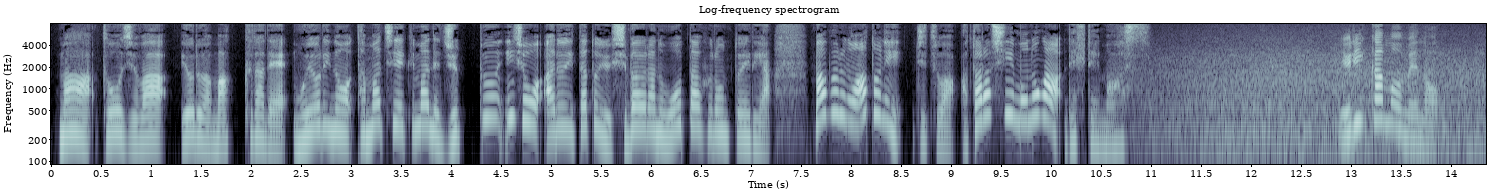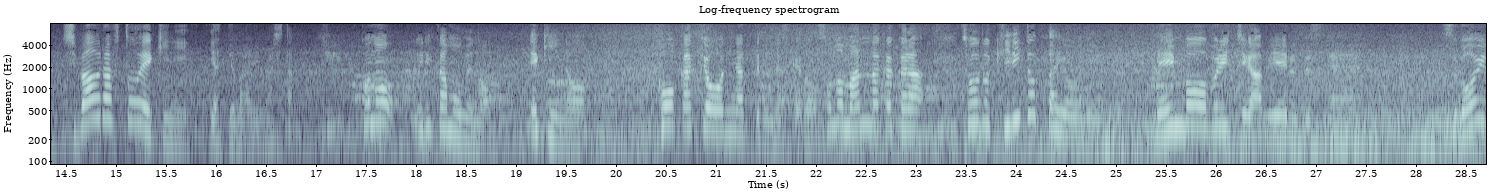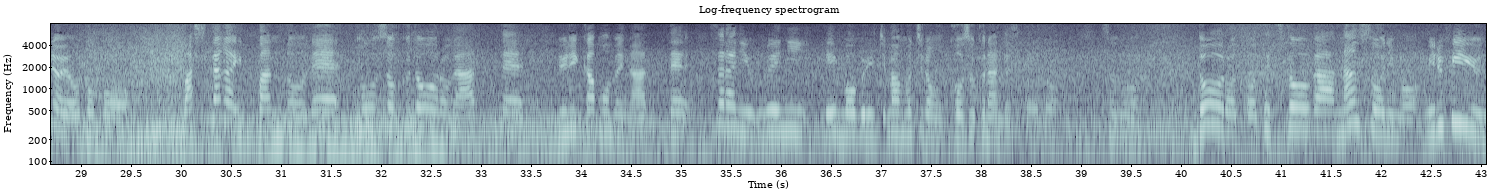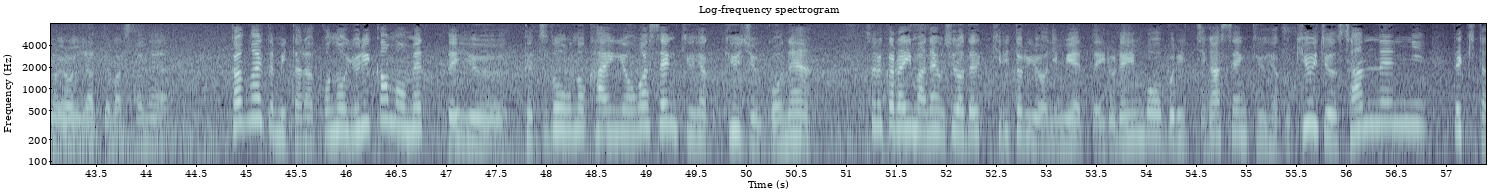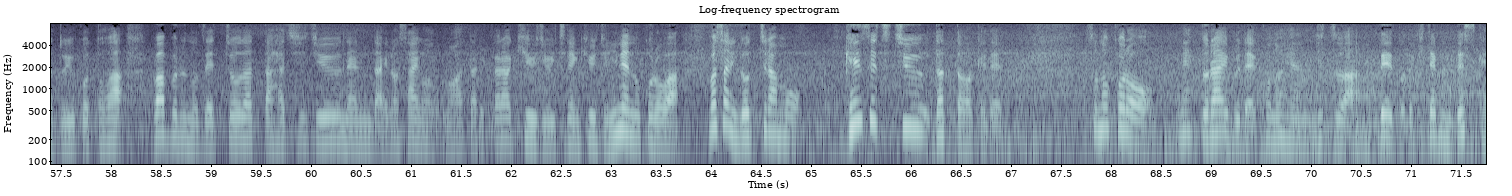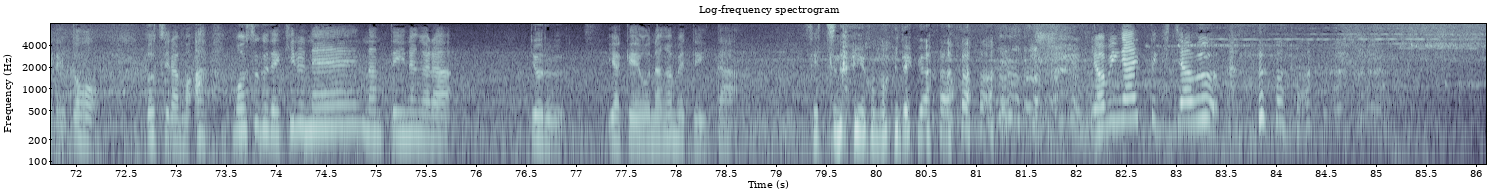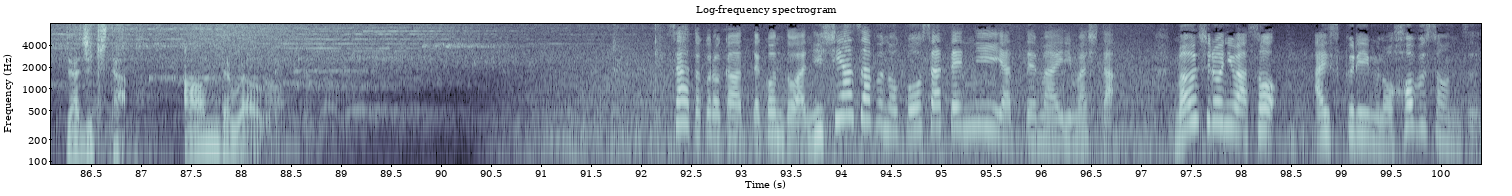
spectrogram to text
まあ当時は夜は真っ暗で最寄りの田町駅まで10分以上歩いたという芝浦のウォーターフロントエリアバブルの後に実は新しいものができていますゆりかもめの芝浦ふ頭駅にやってまいりました。このゆりかもめの駅の高架橋になってるんですけどその真ん中からちょうど切り取ったようにレインボーブリッジが見えるんですね。すごいのよここ。真下が一般道で高速道路があってゆりかもめがあってさらに上にレインボーブリッジ。まあもちろん高速なんですけれどその道路と鉄道が何層にもミルフィーユのようになってましたね。考えてみたらこのゆりかもめっていう鉄道の開業が1995年。それから今ね後ろで切り取るように見えているレインボーブリッジが1993年にできたということはバブルの絶頂だった80年代の最後のあたりから91年92年の頃はまさにどちらも建設中だったわけでその頃ねドライブでこの辺実はデートで来てるんですけれどどちらもあもうすぐできるねなんて言いながら夜夜景を眺めていた切ない思い出が 蘇ってきちゃう。やじきた On the road さあところ変わって今度は西麻布の交差点にやってまいりました真後ろにはそうアイスクリームのホブソンズ。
